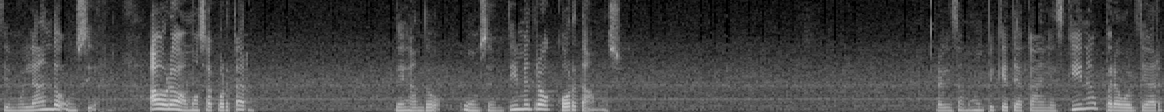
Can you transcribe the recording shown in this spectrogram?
simulando un cierre. Ahora vamos a cortar. Dejando un centímetro, cortamos. Realizamos un piquete acá en la esquina para voltear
